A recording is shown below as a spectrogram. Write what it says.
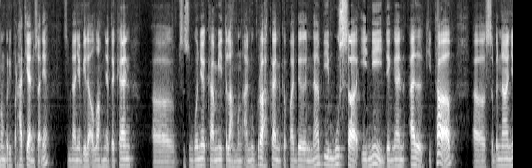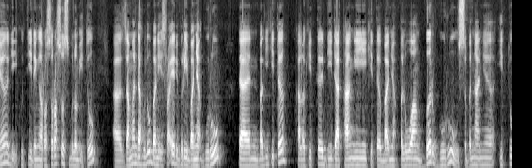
memberi perhatian Ustaz ya. Sebenarnya bila Allah menyatakan uh, sesungguhnya kami telah menganugerahkan kepada Nabi Musa ini dengan Al-Kitab uh, sebenarnya diikuti dengan rasul-rasul sebelum itu uh, zaman dahulu Bani Israel diberi banyak guru dan bagi kita kalau kita didatangi kita banyak peluang berguru sebenarnya itu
